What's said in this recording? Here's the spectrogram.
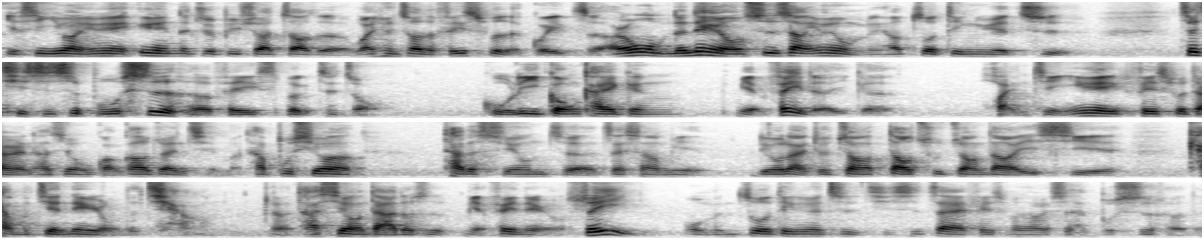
也是意外，因为因为那就必须要照着完全照着 Facebook 的规则，而我们的内容事实上，因为我们要做订阅制，这其实是不适合 Facebook 这种鼓励公开跟免费的一个环境，因为 Facebook 当然它是用广告赚钱嘛，它不希望它的使用者在上面浏览就撞到处撞到一些看不见内容的墙，啊，他希望大家都是免费内容，所以。我们做订阅制，其实，在 Facebook 上面是很不适合的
